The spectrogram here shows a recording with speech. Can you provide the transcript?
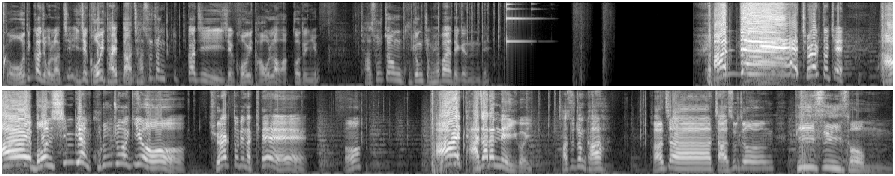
그 어디까지 올랐지? 이제 거의 다 했다. 자수정까지 이제 거의 다 올라왔거든요? 자수정 구경 좀 해봐야 되겠는데 안돼! 조약돌 캐. 아이 뭔 신비한 구름 조각이여. 조약돌이나 캐. 어? 아이 다 잘했네 이거. 자수정 가. 가자 자수정. 비스이섬.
